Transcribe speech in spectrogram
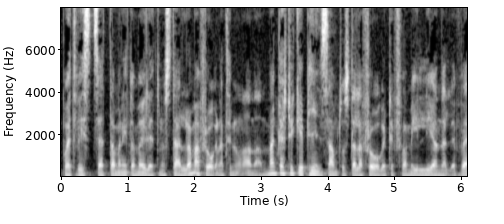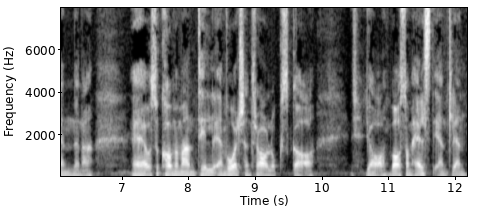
på ett visst sätt där man inte har möjligheten att ställa de här frågorna till någon annan. Man kanske tycker det är pinsamt att ställa frågor till familjen eller vännerna. Eh, och så kommer man till en vårdcentral och ska, ja, vad som helst egentligen.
